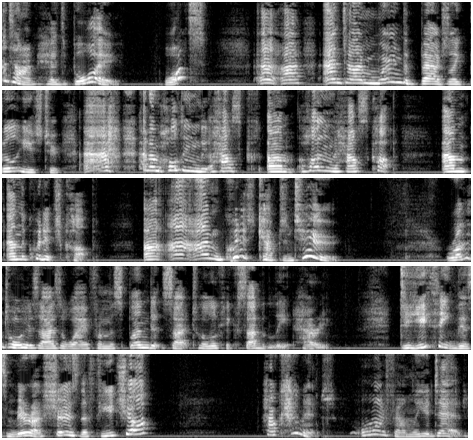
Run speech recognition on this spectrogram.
and I'm head boy. What? Uh, uh, and I'm wearing the badge like Bill used to, and I'm holding the house, um, holding the house cup, um, and the Quidditch cup. Uh, I- I'm Quidditch captain too. Ron tore his eyes away from the splendid sight to look excitedly at Harry. Do you think this mirror shows the future? How can it? All my family are dead.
